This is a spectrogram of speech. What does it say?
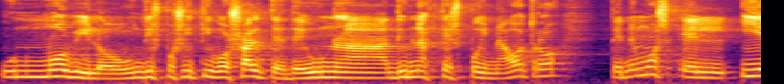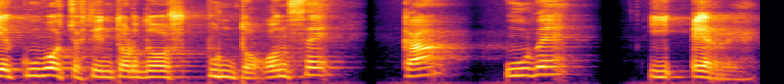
un móvil o un dispositivo salte de, una, de un access point a otro, tenemos el IEQ 802.11 K, V y R.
